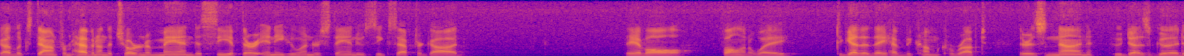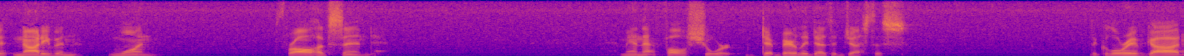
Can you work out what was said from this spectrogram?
God looks down from heaven on the children of man to see if there are any who understand, who seeks after God. They have all fallen away. Together they have become corrupt. There is none who does good, not even one. For all have sinned. Man, that falls short. barely does it justice. The glory of God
